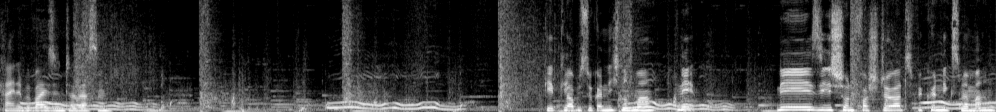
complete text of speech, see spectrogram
Keine Beweise hinterlassen. Geht, glaube ich, sogar nicht nochmal. Nee. Nee, sie ist schon verstört. Wir können nichts mehr machen.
